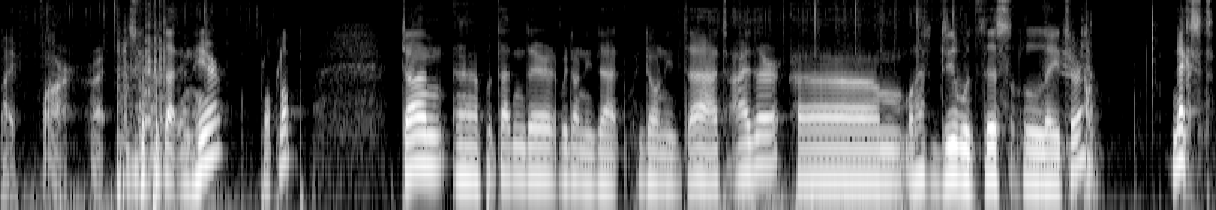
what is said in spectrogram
By far. All right, let's go put that in here. Plop, plop. Done. Uh, put that in there. We don't need that. We don't need that either. Um, we'll have to deal with this later. Next.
